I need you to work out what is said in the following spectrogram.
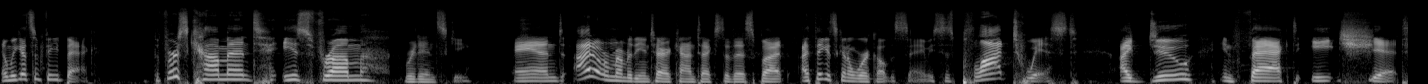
and we got some feedback. The first comment is from Radinsky. And I don't remember the entire context of this, but I think it's going to work all the same. He says, Plot twist. I do, in fact, eat shit.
